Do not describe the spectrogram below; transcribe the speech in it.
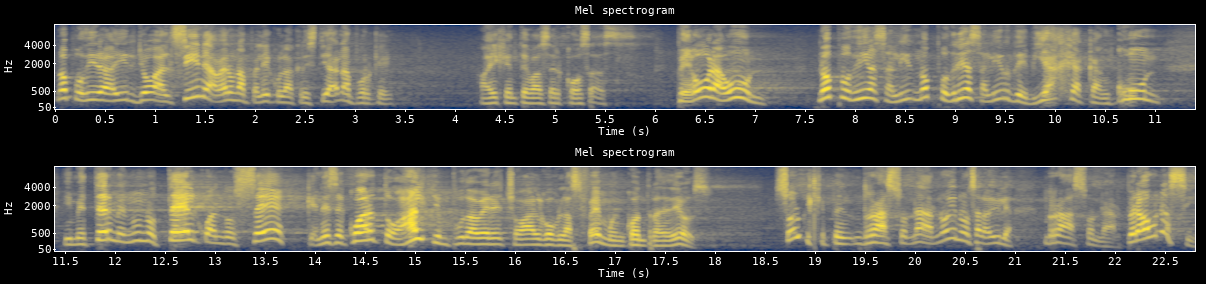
No pudiera ir yo al cine a ver una película cristiana porque hay gente va a hacer cosas. Peor aún, no podía salir, no podría salir de viaje a Cancún y meterme en un hotel cuando sé que en ese cuarto alguien pudo haber hecho algo blasfemo en contra de Dios. Solo hay que razonar, no irnos a la Biblia, razonar. Pero aún así,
